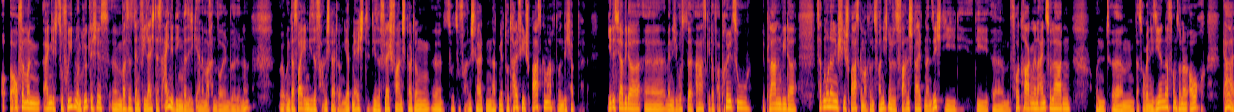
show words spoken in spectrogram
auch wenn man eigentlich zufrieden und glücklich ist, ähm, was ist denn vielleicht das eine Ding, was ich gerne machen wollen würde? Ne? Und das war eben diese Veranstaltung. Die hat mir echt, diese Flash-Veranstaltung äh, zu, zu veranstalten, hat mir total viel Spaß gemacht und ich habe jedes Jahr wieder, äh, wenn ich wusste, ah, es geht auf April zu, wir planen wieder. Es hat mir unheimlich viel Spaß gemacht. Und zwar nicht nur das Veranstalten an sich, die, die, die ähm, Vortragenden einzuladen und ähm, das Organisieren davon, sondern auch ja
